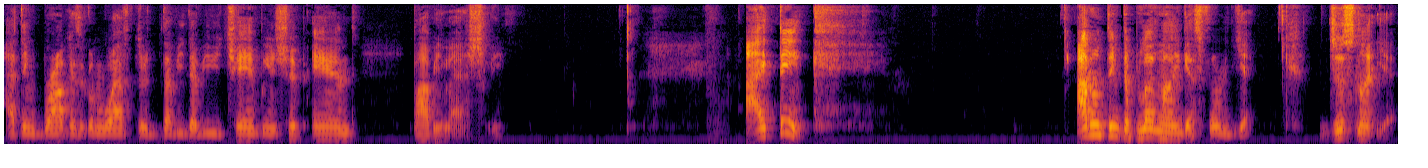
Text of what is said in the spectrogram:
I think Brock is going to go after WWE Championship and Bobby Lashley. I think. I don't think the bloodline gets formed yet. Just not yet.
